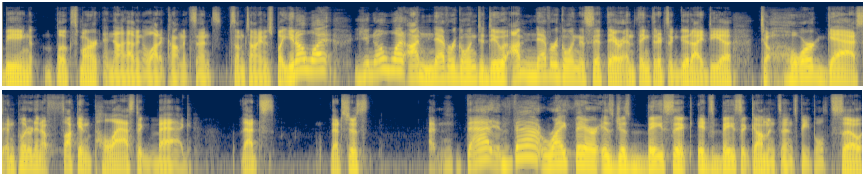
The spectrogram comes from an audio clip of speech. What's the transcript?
being book smart and not having a lot of common sense sometimes. But you know what? You know what I'm never going to do? I'm never going to sit there and think that it's a good idea to hoard gas and put it in a fucking plastic bag. That's that's just that that right there is just basic it's basic common sense people. So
